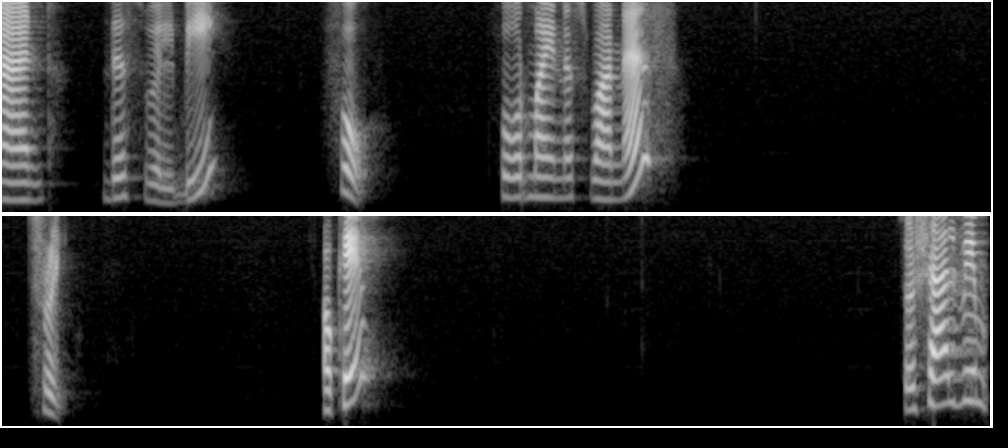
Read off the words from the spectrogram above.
And this will be 4. 4 minus 1 is 3. Okay. So, shall we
